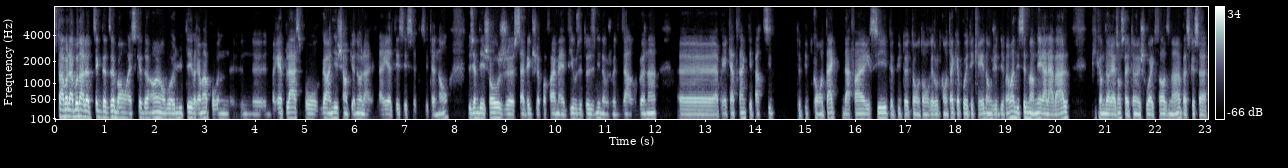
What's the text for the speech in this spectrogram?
tu t'en vas là-bas dans l'optique de dire, bon, est-ce que de un, on va lutter vraiment pour une, une, vraie place pour gagner le championnat? La, réalité, c'était non. Deuxième des choses, je savais que je ne voulais pas faire ma vie aux États-Unis, donc je me disais en revenant, euh, après quatre ans que tu es parti tu plus de contact d'affaires ici, tu plus ton, ton réseau de contact qui n'a pas été créé. Donc, j'ai vraiment décidé de m'emmener à Laval. Puis, comme de raison, ça a été un choix extraordinaire parce que ça,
